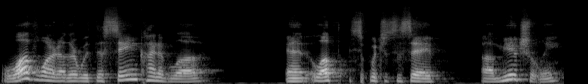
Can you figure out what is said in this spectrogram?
love one another with the same kind of love, and love, which is to say, uh, mutually,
